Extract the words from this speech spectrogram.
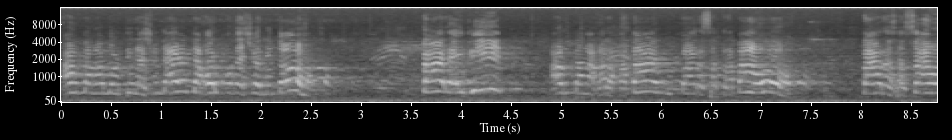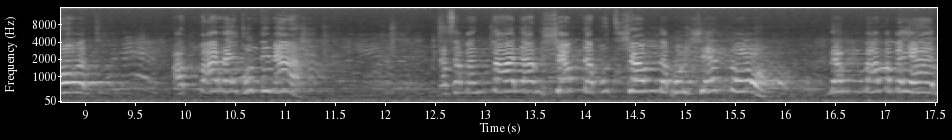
ang mga multinasyonal na korporasyon nito para igit ang mga karapatan para sa trabaho, para sa sahod, at para ikondina na samantalang siyam na porsyento ng mamamayan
